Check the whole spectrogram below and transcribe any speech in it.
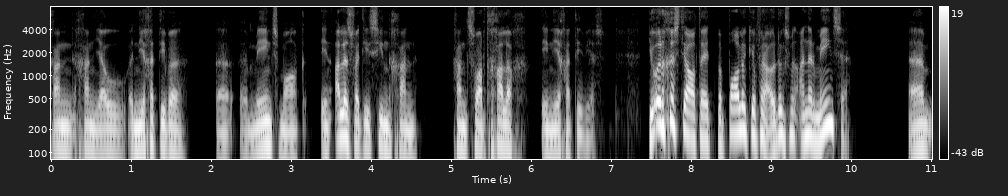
gaan gaan jou 'n negatiewe uh, 'n mens maak en alles wat jy sien gaan gaan swartgallig en negatief wees. Jou ingesteldheid bepaal ook jou verhoudings met ander mense. Ehm um,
